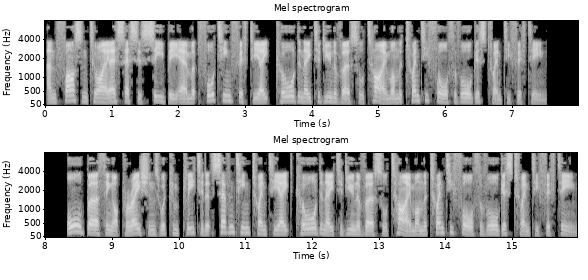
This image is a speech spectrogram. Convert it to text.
and fastened to ISS's CBM at 14:58 Coordinated Universal Time on the 24th of August 2015. All berthing operations were completed at 1728 Coordinated Universal Time on 24 August 2015.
